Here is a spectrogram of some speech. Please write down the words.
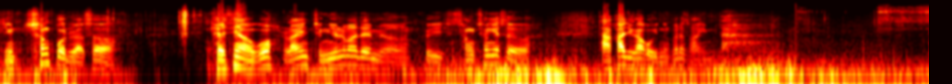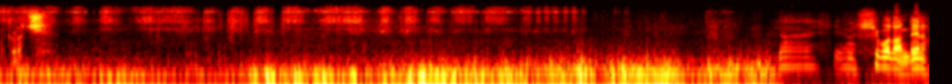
지금 청보리라서 캐팅하고 라인 정렬만 되면 거의 상청에서 다 가져가고 있는 그런 상황입니다. 그렇지. 야, 이거는 15도 안 되노.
